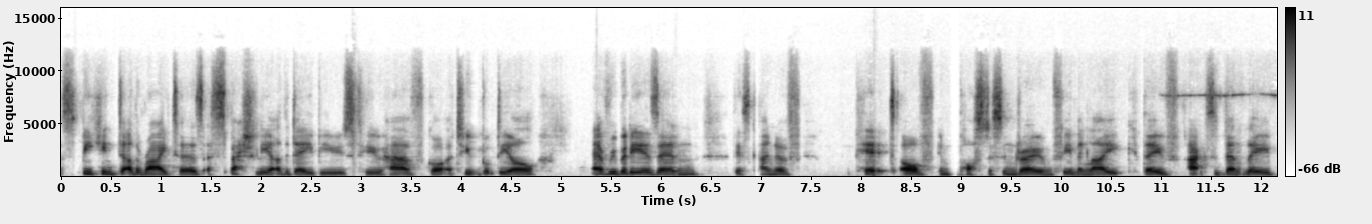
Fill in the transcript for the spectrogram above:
speaking to other writers, especially other debuts who have got a two book deal, everybody is in this kind of pit of imposter syndrome, feeling like they've accidentally,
